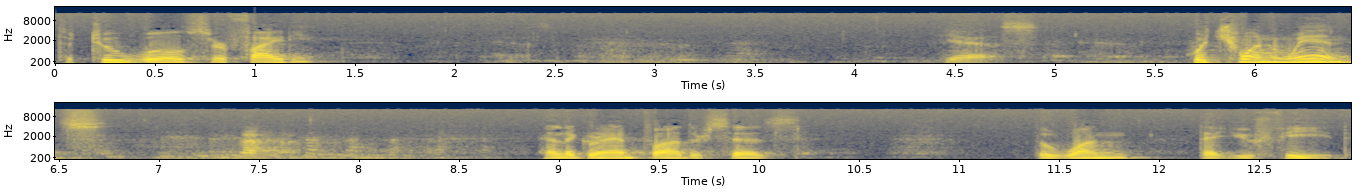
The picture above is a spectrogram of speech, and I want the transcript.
the two wolves are fighting. Yes. Which one wins? And the grandfather says, The one that you feed.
